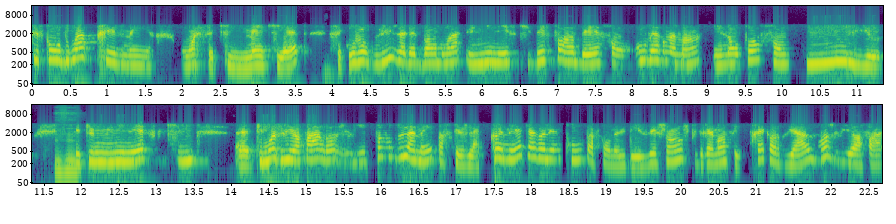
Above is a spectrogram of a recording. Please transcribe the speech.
c'est ce qu'on doit prévenir. Moi, ce qui m'inquiète, c'est qu'aujourd'hui, j'avais devant moi une ministre qui défendait son gouvernement et non pas son milieu. Mm-hmm. C'est une ministre euh, puis moi, je lui ai offert, là, je lui ai tendu la main parce que je la connais, Caroline Proux, parce qu'on a eu des échanges, puis vraiment, c'est très cordial. Moi, je lui ai offert.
